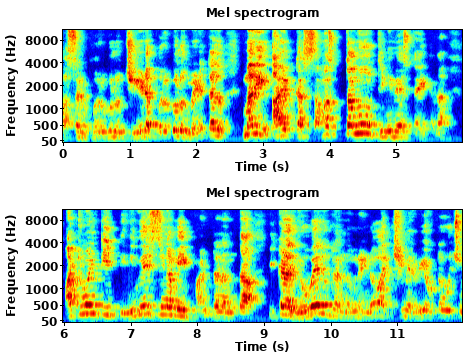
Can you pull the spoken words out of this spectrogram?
పసరు పురుగులు చీడ పురుగులు మిడతలు మరి ఆ యొక్క సమస్తము తినివేస్తాయి కదా. అటువంటి తినివేసిన మీ పంటనంతా ఇక్కడ యోవేలు గ్రంథం రెండవ అధ్యయం ఇరవై ఒకటో వచ్చి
